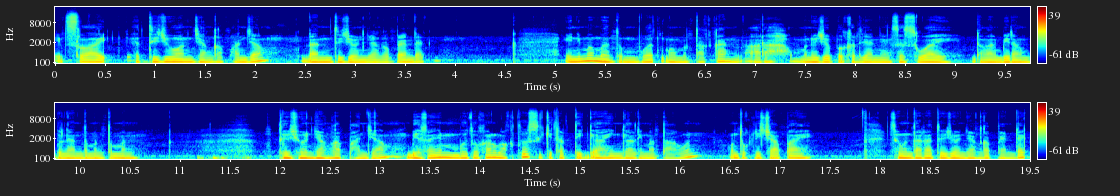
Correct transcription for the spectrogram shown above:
It's like a tujuan jangka panjang dan tujuan jangka pendek. Ini membantu membuat memetakan arah menuju pekerjaan yang sesuai dengan bidang pilihan teman-teman. Tujuan jangka panjang biasanya membutuhkan waktu sekitar 3 hingga 5 tahun untuk dicapai. Sementara tujuan jangka pendek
